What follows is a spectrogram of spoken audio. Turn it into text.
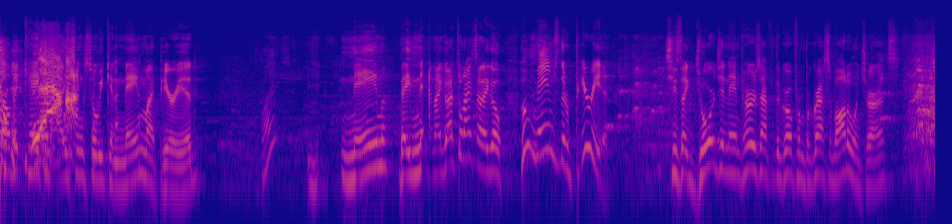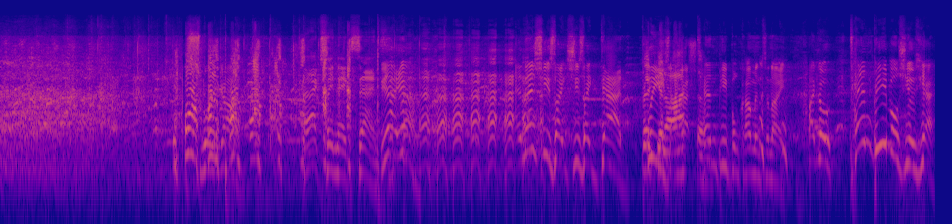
velvet cake and icing so we can name my period. What? Name, they, and I go, that's what I said. I go, who names their period? She's like, Georgia named hers after the girl from Progressive Auto Insurance. Swear to God. That actually makes sense. Yeah, yeah. And then she's like, she's like, Dad, please, I got awesome. 10 people coming tonight. I go, 10 people? She goes, yeah,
